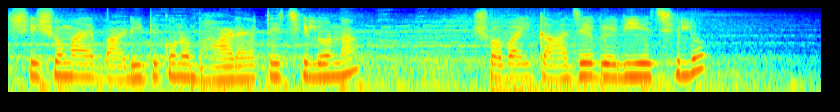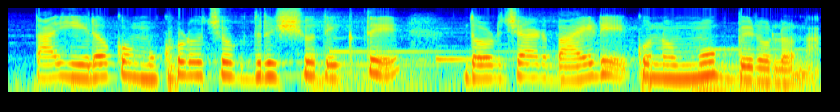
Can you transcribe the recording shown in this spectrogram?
সে সময় বাড়িতে কোনো ভাড়াটে ছিল না। সবাই কাজে বেরিয়েছিল। তাই এরকম মুখরোচক দৃশ্য দেখতে দরজার বাইরে কোনো মুখ বেরোলো না।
